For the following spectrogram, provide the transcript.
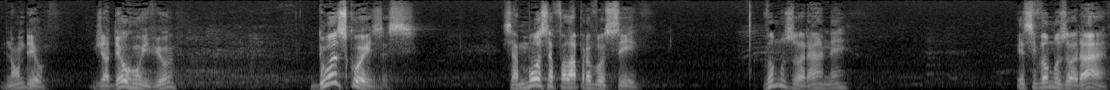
não deu. Já deu ruim, viu? Duas coisas. Se a moça falar para você, vamos orar, né? Esse vamos orar,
